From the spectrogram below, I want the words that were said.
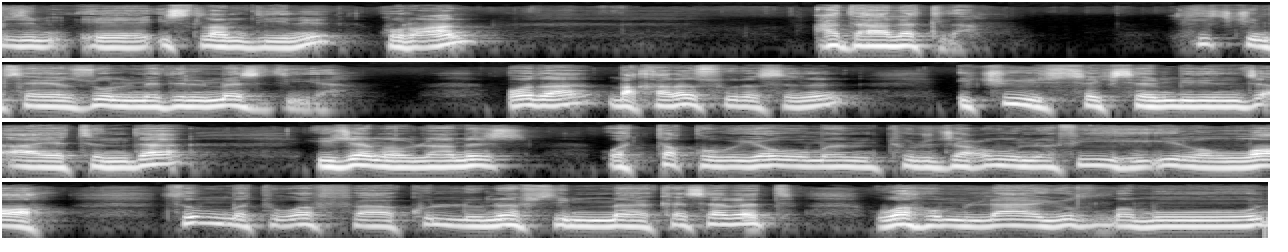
Bizim e, İslam dini, Kur'an adaletle. Hiç kimseye zulmedilmez diye. O da Bakara suresinin 281. ayetinde Yüce Mevlamız وَاتَّقُوا يَوْمًا تُرْجَعُونَ ف۪يهِ اِلَى اللّٰهِ ثُمَّ تُوَفَّى كُلُّ نَفْسٍ مَا كَسَبَتْ وَهُمْ لَا يُظْلَمُونَ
